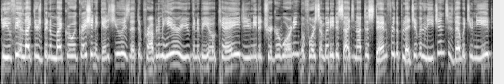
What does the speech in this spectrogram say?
do you feel like there's been a microaggression against you? Is that the problem here? Are you going to be okay? Do you need a trigger warning before somebody decides not to stand for the Pledge of Allegiance? Is that what you need?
